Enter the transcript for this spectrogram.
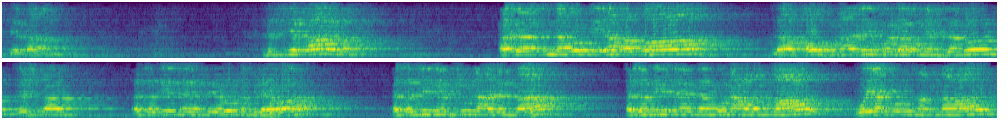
استقامة الاستقامة. ألا إن أولياء الله لا خوف عليهم ولا هم يحزنون؟ إيش قال؟ الذين يسيرون في الهواء. الذين يمشون على الماء الذين ينامون على النار ويأكلون النار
